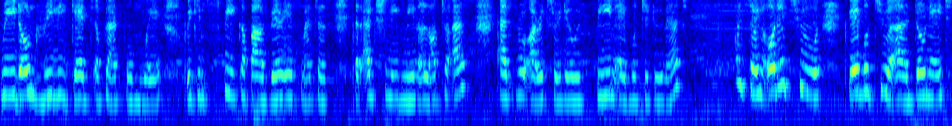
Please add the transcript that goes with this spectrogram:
we don't really get a platform where we can speak about various matters that actually mean a lot to us and through RX Radio we've been able to do that. So in order to be able to uh, donate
